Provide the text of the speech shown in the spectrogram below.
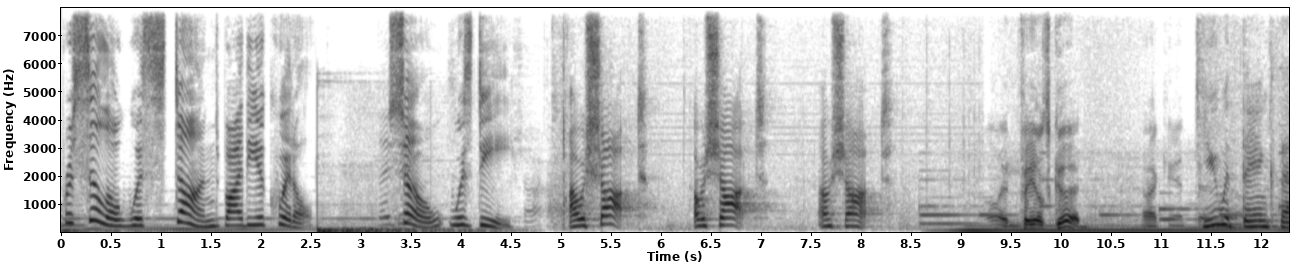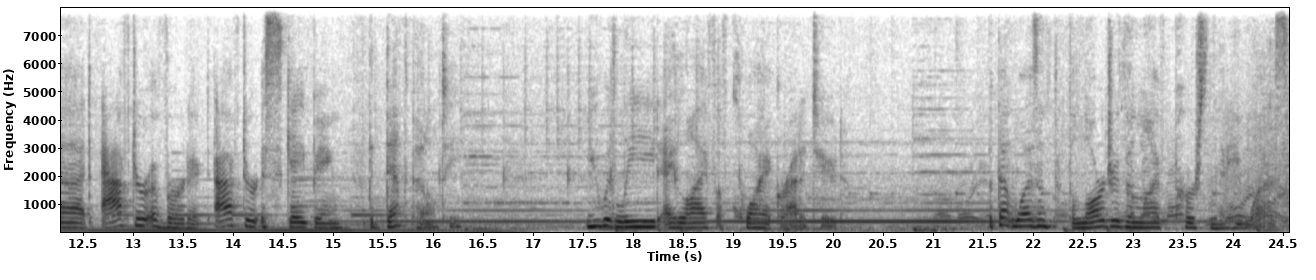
Priscilla was stunned by the acquittal. So was Dee. I was shocked. I was shocked. I was shocked. Well, it feels good. I can't. You would think that after a verdict, after escaping the death penalty, you would lead a life of quiet gratitude. But that wasn't the larger than life person that he was.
